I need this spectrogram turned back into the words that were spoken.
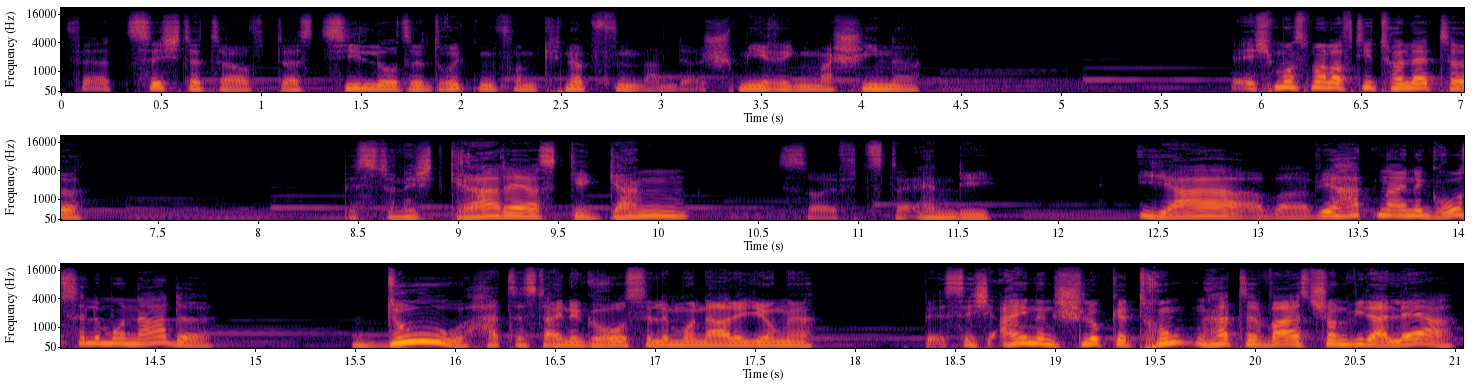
verzichtete auf das ziellose Drücken von Knöpfen an der schmierigen Maschine. Ich muss mal auf die Toilette. Bist du nicht gerade erst gegangen? seufzte Andy. Ja, aber wir hatten eine große Limonade. Du hattest eine große Limonade, Junge. Bis ich einen Schluck getrunken hatte, war es schon wieder leer.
